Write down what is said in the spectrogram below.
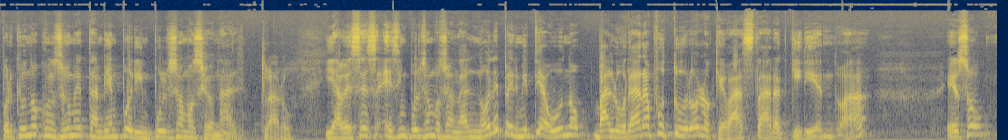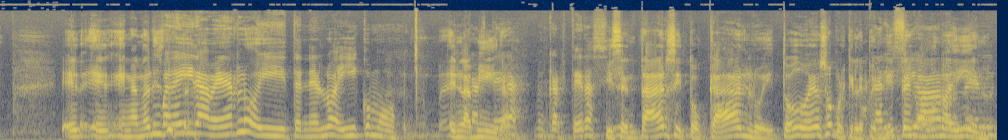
Porque uno consume también por impulso emocional. Claro. Y a veces ese impulso emocional no le permite a uno valorar a futuro lo que va a estar adquiriendo. ¿ah? Eso en, análisis. Puede ir a verlo y tenerlo ahí como. En, la mira. En cartera, sí. Y sentarse y tocarlo y todo eso, porque le permiten a uno ahí en,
